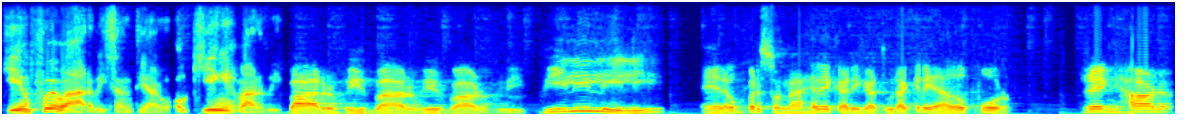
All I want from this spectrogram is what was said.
¿Quién fue Barbie, Santiago? ¿O quién es Barbie? Barbie, Barbie, Barbie. Billy Lily era un personaje de caricatura creado por Reinhard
